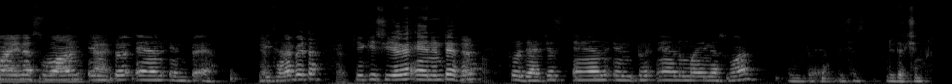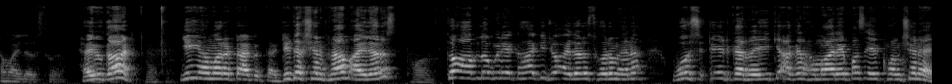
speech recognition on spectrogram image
minus one into n into f ये था ना बेटा? क्योंकि इसी जगह एन इंटू एफ़ है ना. तो that is n into n minus one into f this is deduction from Euler's theorem. Have you got यही हमारा टॉपिक था डिडक्शन फ्रॉम आइलर्स। तो आप लोगों ने कहा कि जो आइलर्स थ्योरम है ना वो स्टेट कर रही है कि अगर हमारे पास एक फ़ंक्शन है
